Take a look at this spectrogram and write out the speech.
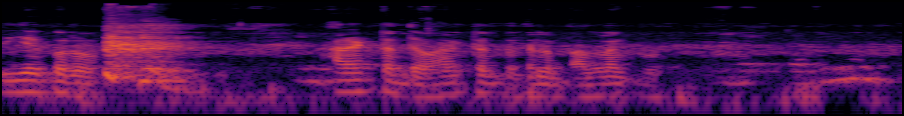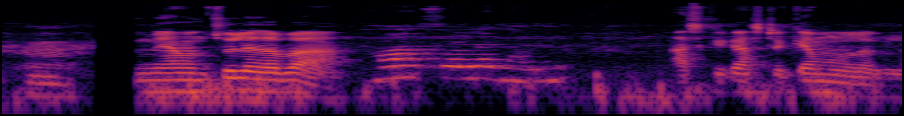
ইয়ে করো। আরেকটা দাও আরেকটা দাও তাহলে ভালো লাগবে। তুমি এখন চলে যাবা? হ্যাঁ। আজকে কাজটা কেমন লাগল?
